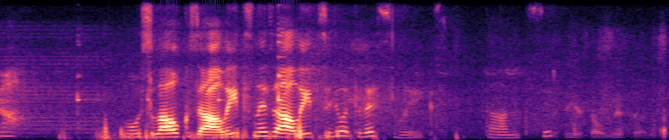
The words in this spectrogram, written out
Mūsu lauku zālītes, nezālītes ir ļoti veselīgas. Tā nu tas ir. Viņa sauc nesādi.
